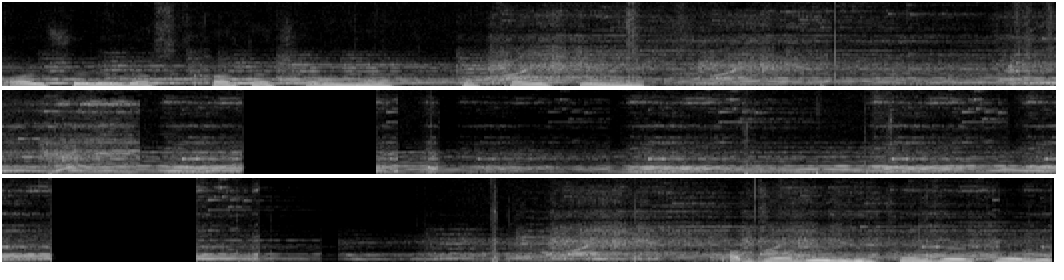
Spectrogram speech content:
Abi şöyle biraz kart açalım ya. Çok savaşalım. Abi gördüğünüz gibi çok zevkli oluyor.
